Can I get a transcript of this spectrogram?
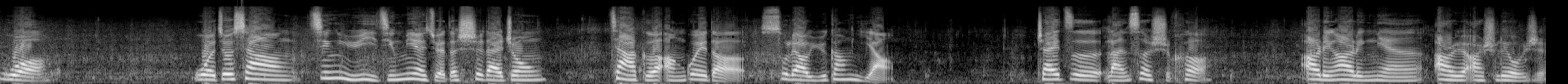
我，我就像鲸鱼已经灭绝的世代中，价格昂贵的塑料鱼缸一样。摘自《蓝色时刻》，二零二零年二月二十六日。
